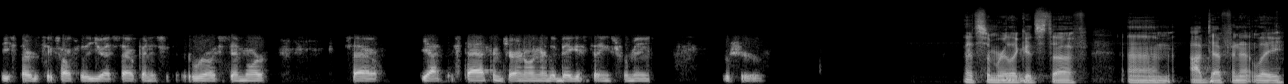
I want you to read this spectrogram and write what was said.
these 36 holes for the US Open? It's really similar. So yeah, stats and journaling are the biggest things for me, for sure. That's some really good stuff. Um, I've definitely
